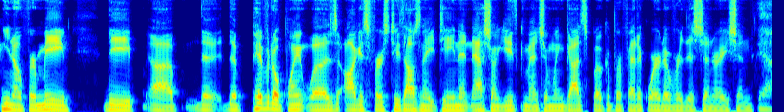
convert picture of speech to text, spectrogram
you know, for me, the uh, the the pivotal point was August first, two thousand eighteen, at National Youth Convention when God spoke a prophetic word over this generation. Yeah,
